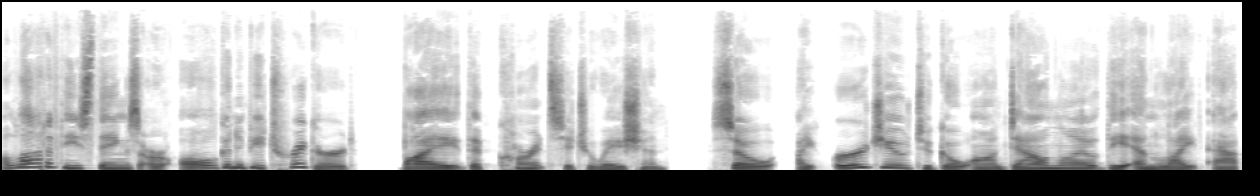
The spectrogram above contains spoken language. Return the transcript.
a lot of these things are all going to be triggered by the current situation. So I urge you to go on, download the Enlyte app,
